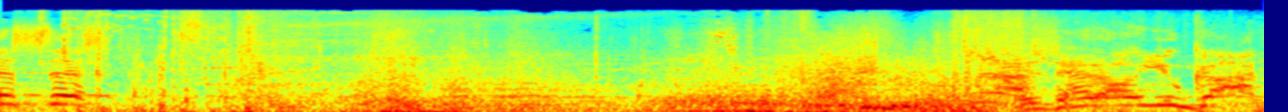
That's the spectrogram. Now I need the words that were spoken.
Assist! Is that all you got?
